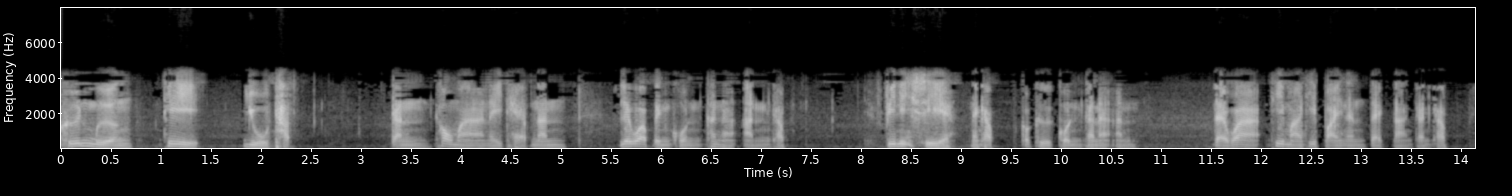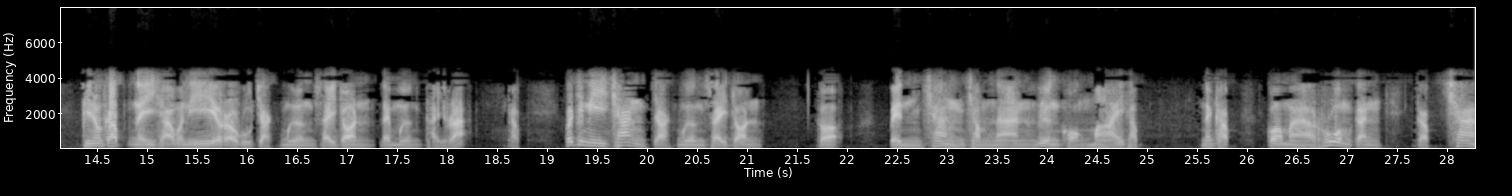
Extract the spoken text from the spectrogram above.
พื้นเมืองที่อยู่ถัดกันเข้ามาในแถบนั้น เรียกว่าเป็นคนขนาอันครับ ฟินิเซียนะครับ ก็คือคนขนาอัน แต่ว่าที่มาที่ไปนั้นแตกต่างกันครับ พี่น้องครับในเช้าวันนี้เรารู้จักเมืองไซดอนและเมืองไทระครับ ก็จะมีช่างจากเมืองไซดอน ก็เป็นช่างชำนาญเรื่องของไม้ครับ นะครับ ก็มาร่วมกันกับช่าง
